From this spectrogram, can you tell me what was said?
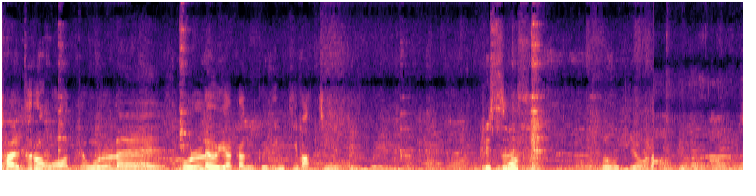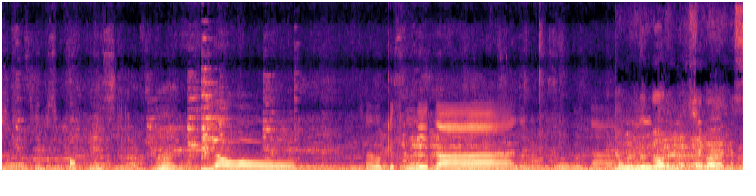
잘 들어온 것 같아. 원래 원래 여기 약간 그 인기 맛집 느낌. 크리스마스 너무 귀여워. 헉, 귀여워. 잘 먹겠습니다. 잘 먹겠습니다. 먹는 거를 찍어야겠어.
